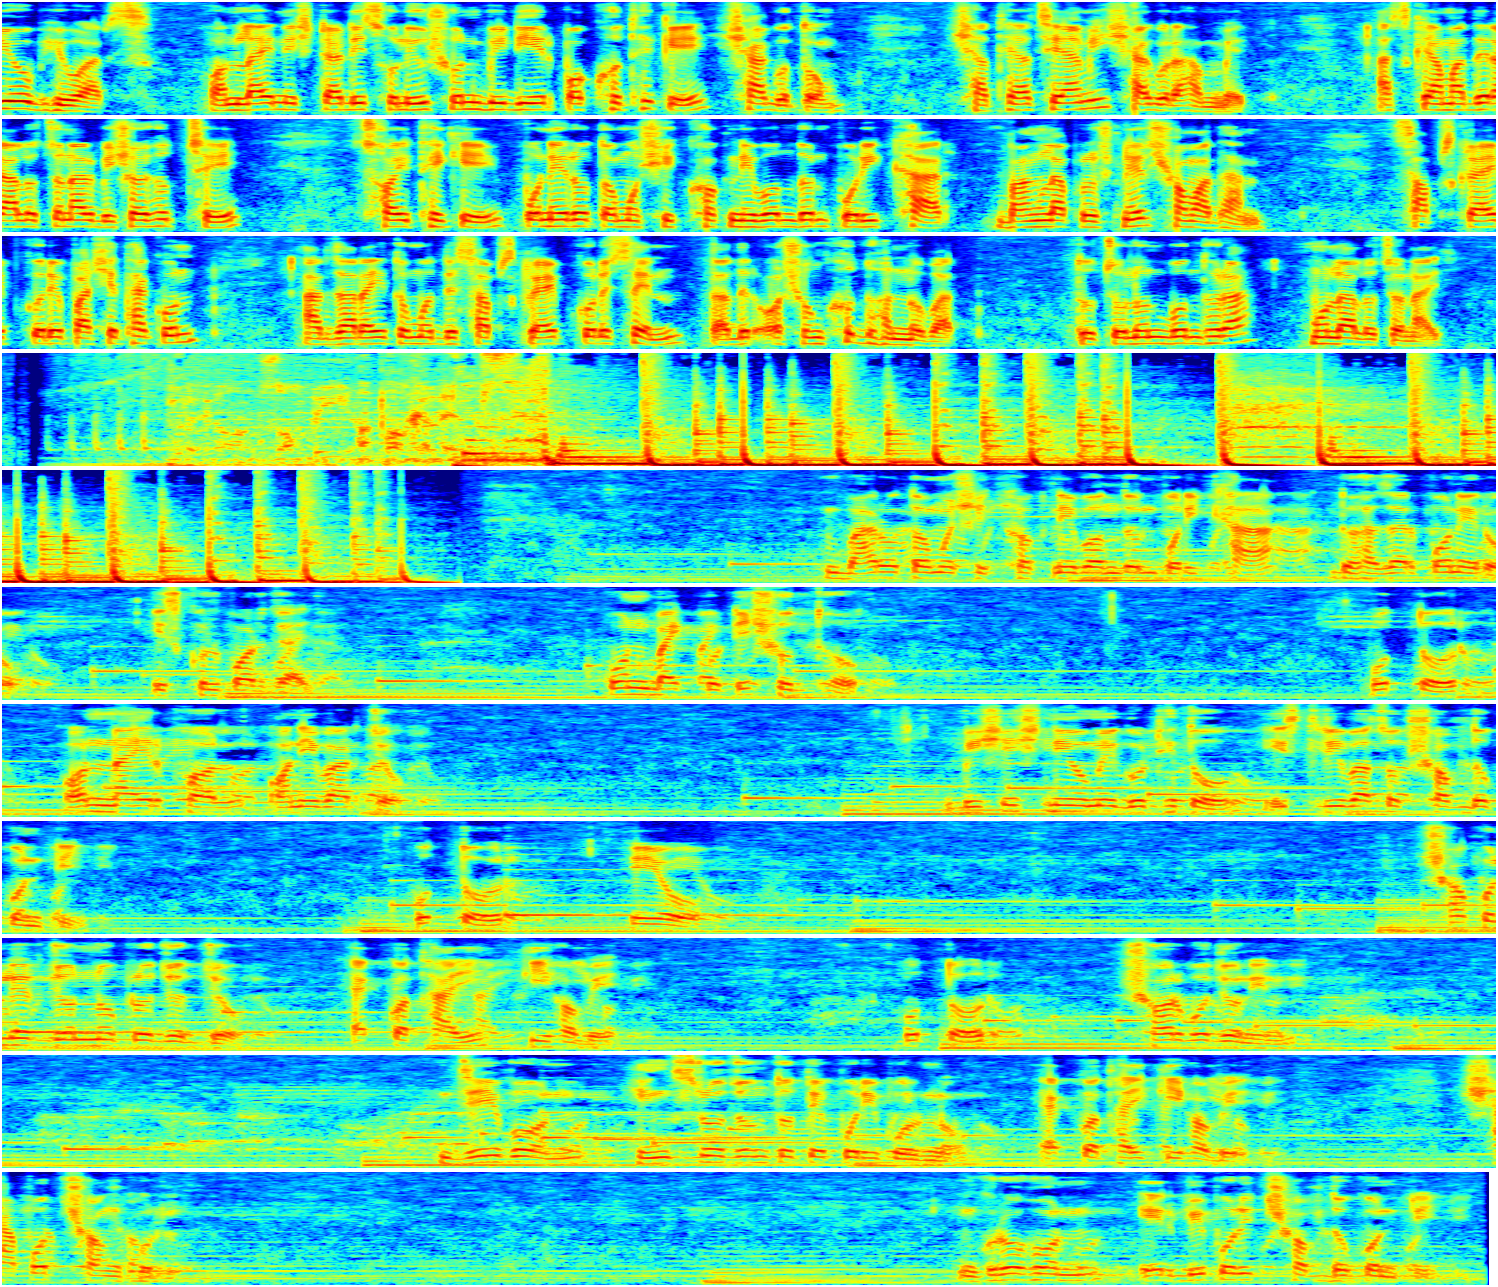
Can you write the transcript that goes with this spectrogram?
প্রিয় viewers, online study solution BD এর পক্ষ থেকে স্বাগতম। সাথে আছে আমি সাগর আহমেদ। আজকে আমাদের আলোচনার বিষয় হচ্ছে ছয় থেকে পনেরোতম শিক্ষক নিবন্ধন পরীক্ষার বাংলা প্রশ্নের সমাধান। সাবস্ক্রাইব করে পাশে থাকুন, আর যারা ইতোমধ্যে সাবস্ক্রাইব করেছেন, তাদের অসংখ্য ধন্যবাদ। তো চলুন বন্ধুরা, মূল আলোচনায়। বারোতম শিক্ষক নিবন্ধন পরীক্ষা দু হাজার পনেরো, স্কুল পর্যায়। কোন বাক্যটি শুদ্ধ? উত্তর, অন্যায়ের ফল অনিবার্য। বিশেষ নিয়মে গঠিত স্ত্রীবাচক শব্দ কোনটি? উত্তর, এও। সকলের জন্য প্রযোজ্য। এক কথায়, কি হবে? উত্তর, সর্বজনীন। যে বন হিংস্র জন্তুতে পরিপূর্ণ, এক কথায় কি হবে? সাপত সংকুল। গ্রহণ এর বিপরীত শব্দ কোনটি?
